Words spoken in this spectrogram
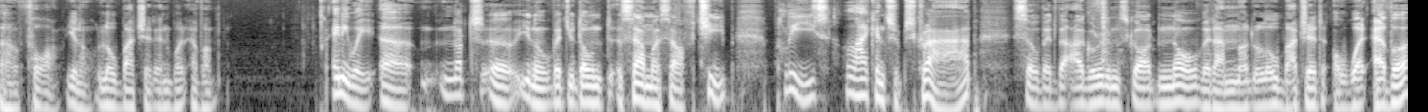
uh, for you know low budget and whatever anyway, uh, not uh, you know that you don't sell myself cheap. Please like and subscribe so that the algorithms got know that I'm not low budget or whatever.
